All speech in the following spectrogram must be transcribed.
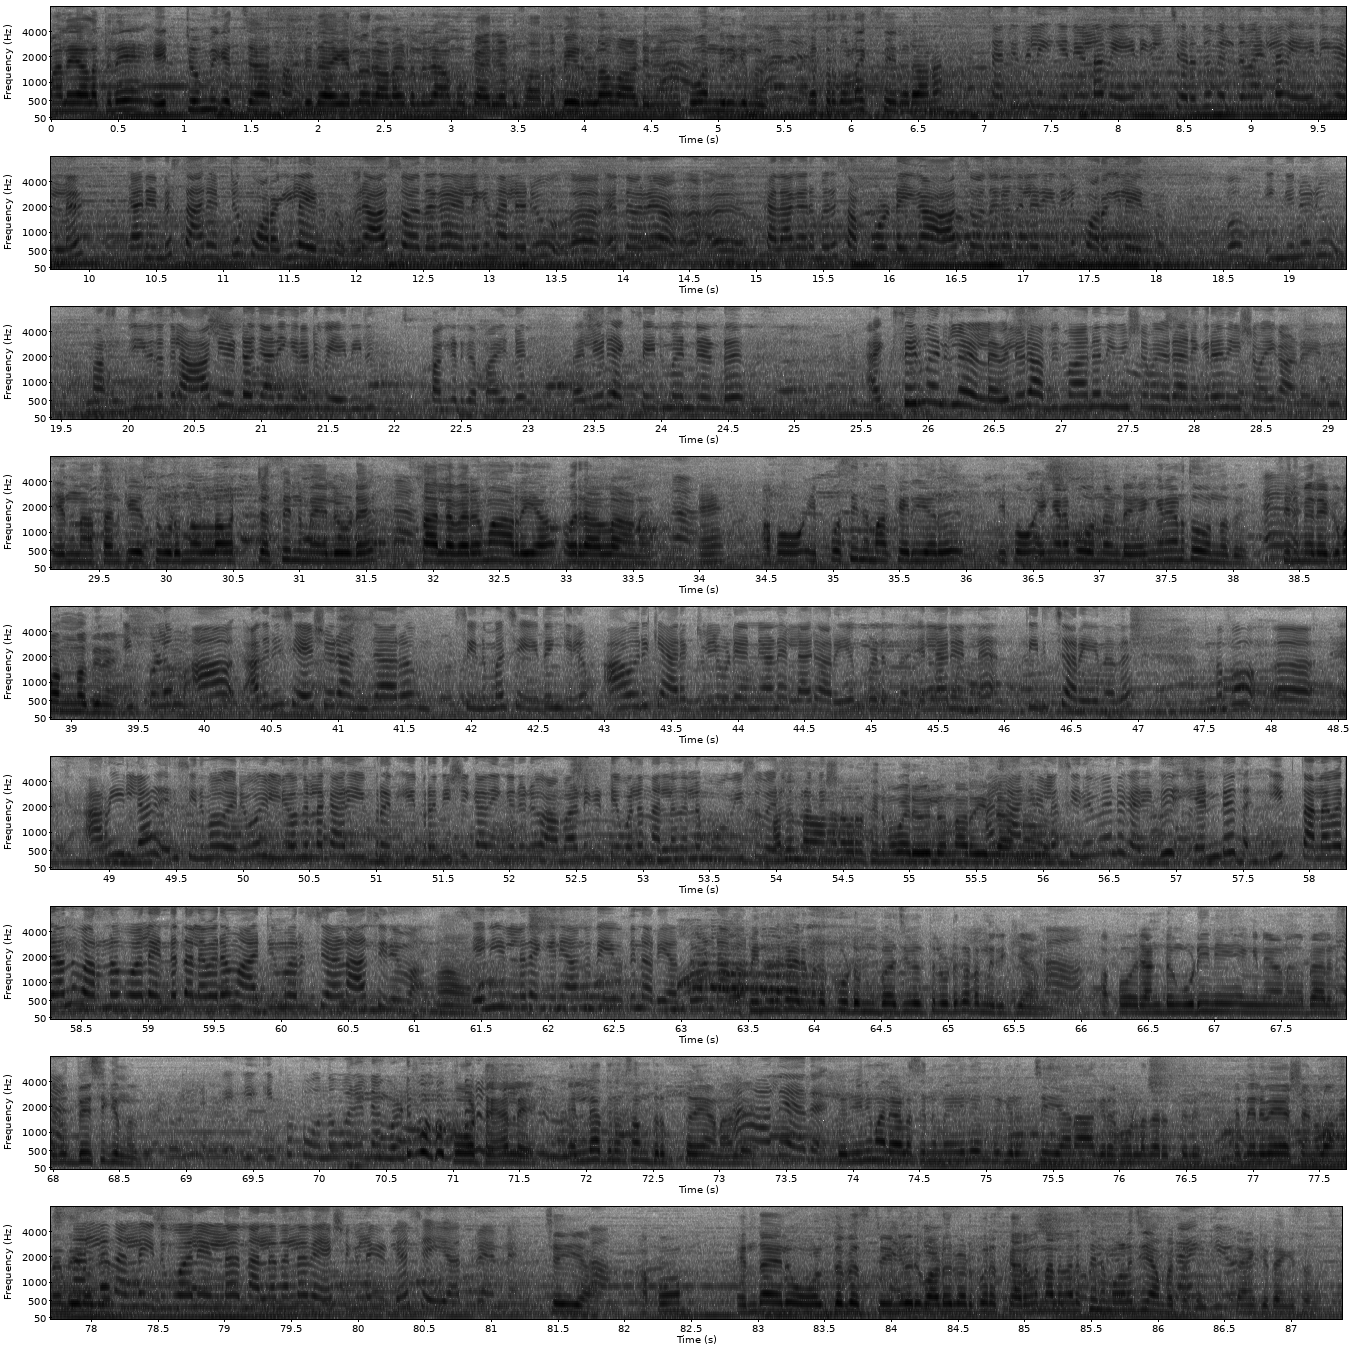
മലയാളത്തിലെ ഏറ്റവും മികച്ച സംവിധായകരിൽ ഒരാളായിട്ടുള്ള രാമു കാര്യാട്ട് സാറിന്റെ പേരുള്ള അവാർഡിനാണ് ഇപ്പോൾ വന്നിരിക്കുന്നത് എത്രത്തോളം എക്സൈറ്റഡ് ആണ്? സത്യത്തിൽ ഇങ്ങനെയുള്ള വേദികൾ ചെറുതും വലുതുമായിട്ടുള്ള വേദികളിൽ ഞാൻ എന്റെ സ്ഥാനം ഏറ്റവും പുറകിലായിരുന്നു. ഒരു ആസ്വാദക അല്ലെങ്കിൽ നല്ലൊരു എന്താ പറയുക കലാകാരന്മാരെ സപ്പോർട്ട് ചെയ്യുക ആസ്വാദക എന്നുള്ള രീതിയിൽ പുറകിലായിരുന്നു. അപ്പം ഇങ്ങനൊരു ഫസ്റ്റ് ജീവിതത്തിൽ ആദ്യമായിട്ടാണ് ഞാൻ ഇങ്ങനെ ഒരു വേദിയിൽ പങ്കെടുക്കുക. അപ്പം അതിന്റെ വലിയൊരു എക്സൈറ്റ്മെന്റ് ഉണ്ട്. എക്സൈറ്റ്മെന്റിലല്ല വലിയൊരു അഭിമാന നിമിഷമായി ഒരു അനുഗ്രഹ നിമിഷമായി കാണുക ഇത് എന്നാത്താൻ കേസ് കൂടുന്നുള്ള ഒറ്റ സിനിമയിലൂടെ തലവര മാറിയ ഒരാളാണ്. ഏഹ് അപ്പോ ഇപ്പൊ സിനിമ കരിയർ ഇപ്പോ എങ്ങനെ പോകുന്നുണ്ട്? എങ്ങനെയാണ് തോന്നുന്നത് സിനിമയിലേക്ക് വന്നതിന്? ഇപ്പോഴും ആ അതിനുശേഷം ഒരു അഞ്ചാറ് സിനിമ ചെയ്തെങ്കിലും ആ ഒരു ക്യാരക്ടറിലൂടെ തന്നെയാണ് എല്ലാവരും അറിയപ്പെടുന്നത് എല്ലാവരും എന്നെ തിരിച്ചറിയുന്നത്. അപ്പോൾ അറിയില്ല ഒരു സിനിമ വരുമോ ഇല്ലയോ എന്നുള്ള കാര്യം ഈ ഈ പ്രതീക്ഷിക്കാതെ ഇങ്ങനെ ഒരു അവാർഡ് കിട്ടിയ പോലെ നല്ല നല്ല മൂവീസ് സിനിമ അറിയില്ല അങ്ങനെയല്ല സിനിമേന്റെ കാര്യം. ഇത് എന്റെ ഈ തലവര എന്ന് പറഞ്ഞ പോലെ എന്റെ തലവര മാറ്റിമറിച്ചാണ് ആ സിനിമ. ഇനിയുള്ളത് എങ്ങനെയാണെന്ന് ദൈവത്തിന് അറിയാത്തതുകൊണ്ടാണ് പിന്നെ ഒരു കാര്യം കുടുംബ ജീവിതത്തിലോട്ട് കടന്നിരിക്കുകയാണ് അപ്പോൾ രണ്ടും കൂടി ഇനി എങ്ങനെയാണ് ബാലൻസ് ഉദ്ദേശിക്കുന്നത്? ഇപ്പൊ പോകുന്ന പോലെ അങ്ങോട്ട് പോട്ടെ അല്ലേ? എല്ലാത്തിനും സംതൃപ്തയാണ് അല്ലേ? അതെ അതെ. ഇനി മലയാള സിനിമയിൽ എന്തെങ്കിലും ചെയ്യാൻ ആഗ്രഹമുള്ള തരത്തിൽ എന്തെങ്കിലും വേഷങ്ങളോ അങ്ങനെ എന്തെങ്കിലും നല്ല ഇതുപോലെയുള്ള നല്ല നല്ല വേഷങ്ങൾ കിട്ടിയാൽ ചെയ്യാത്ര തന്നെ. ചെയ്യാം. അപ്പോൾ എന്തായാലും ഓൾ ദ ബെസ്റ്റ് ഇനി ഒരുപാട് ഒരുപാട് പുരസ്കാരങ്ങളും നല്ല നല്ല സിനിമകളും ചെയ്യാൻ പറ്റും thank you thank you so much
